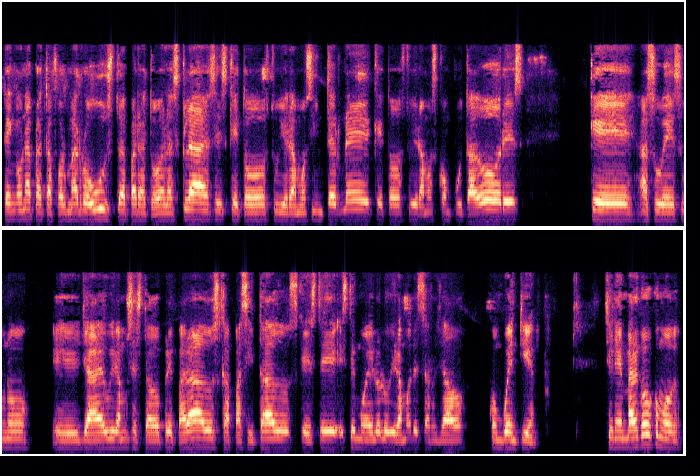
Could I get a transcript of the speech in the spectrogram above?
tenga una plataforma robusta para todas las clases, que todos tuviéramos internet, que todos tuviéramos computadores, que a su vez uno eh, ya hubiéramos estado preparados, capacitados, que este, este modelo lo hubiéramos desarrollado con buen tiempo. Sin embargo, como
